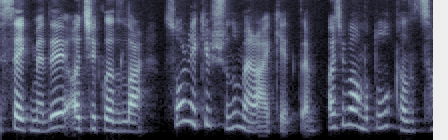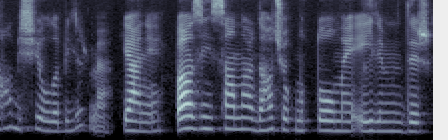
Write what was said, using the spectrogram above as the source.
sekmede açıkladılar. Sonra ekip şunu merak etti. Acaba mutluluk kalıtsal bir şey olabilir mi? Yani bazı insanlar daha çok mutlu olmaya eğilimlidir.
